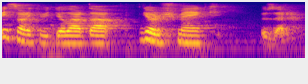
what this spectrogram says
bir sonraki videolarda görüşmek üzere.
